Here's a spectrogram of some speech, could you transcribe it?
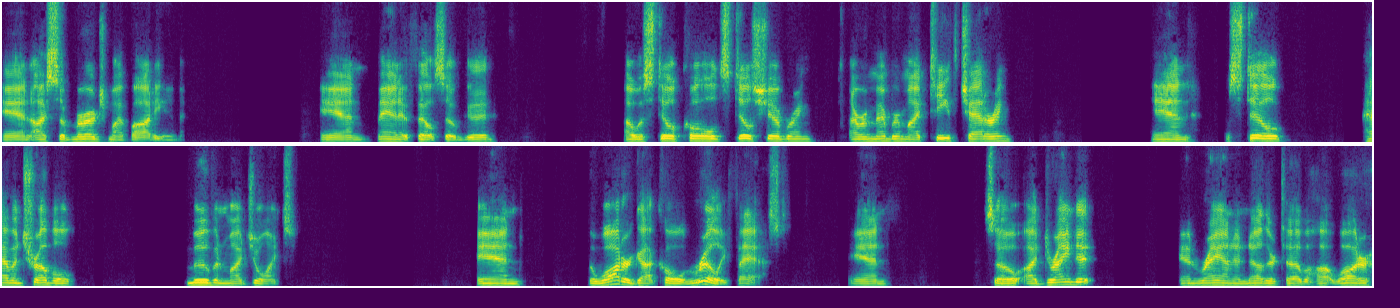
and I submerged my body in it. And man, it felt so good. I was still cold, still shivering. I remember my teeth chattering and still having trouble moving my joints. And the water got cold really fast. And so I drained it and ran another tub of hot water,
